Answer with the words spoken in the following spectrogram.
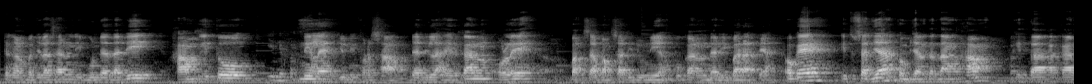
dengan penjelasan ibunda tadi HAM itu universal. nilai universal dan dilahirkan oleh bangsa-bangsa di dunia bukan dari barat ya. Oke itu saja pembicaraan tentang HAM kita akan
